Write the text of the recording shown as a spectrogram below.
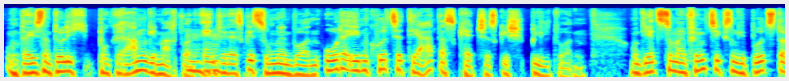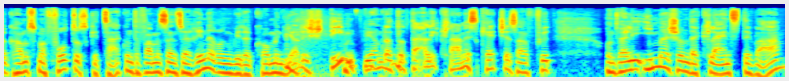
Und da ist natürlich Programm gemacht worden. Entweder ist gesungen worden oder eben kurze Theatersketches gespielt worden. Und jetzt zu meinem 50. Geburtstag haben sie mir Fotos gezeigt und auf einmal sind so Erinnerungen wieder kommen. Ja, das stimmt. Wir haben da totale kleine Sketches aufgeführt. Und weil ich immer schon der Kleinste war,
